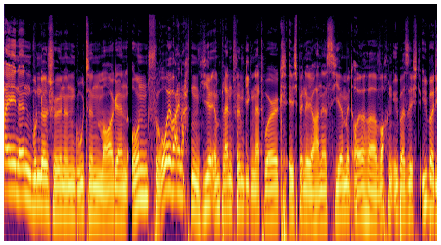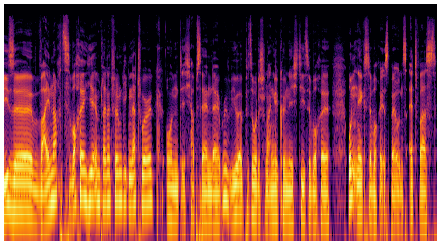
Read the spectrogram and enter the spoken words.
Einen wunderschönen guten Morgen und frohe Weihnachten hier im Planet Film Geek Network. Ich bin der Johannes hier mit eurer Wochenübersicht über diese Weihnachtswoche hier im Planet Film Geek Network und ich habe es ja in der Review-Episode schon angekündigt, diese Woche und nächste Woche ist bei uns etwas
